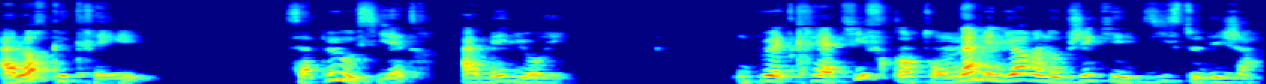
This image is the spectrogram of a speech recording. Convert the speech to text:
Alors que créer, ça peut aussi être amélioré. On peut être créatif quand on améliore un objet qui existe déjà.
